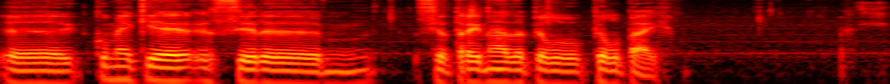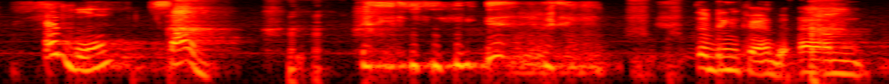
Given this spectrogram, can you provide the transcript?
Uh, como é que é ser, uh, ser treinada pelo, pelo pai? É bom, sabe? Estou brincando. Um,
